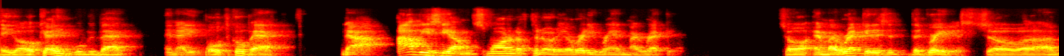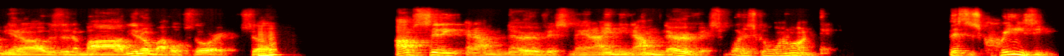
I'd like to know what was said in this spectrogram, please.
They go, okay, we'll be back. And they both go back. Now, obviously, I'm smart enough to know they already ran my record. So, and my record isn't the greatest. So, uh, you know, I was in a mob, you know, my whole story. So Mhm. I'm sitting and I'm nervous, man. I mean, I'm nervous. What is going on? This is crazy.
